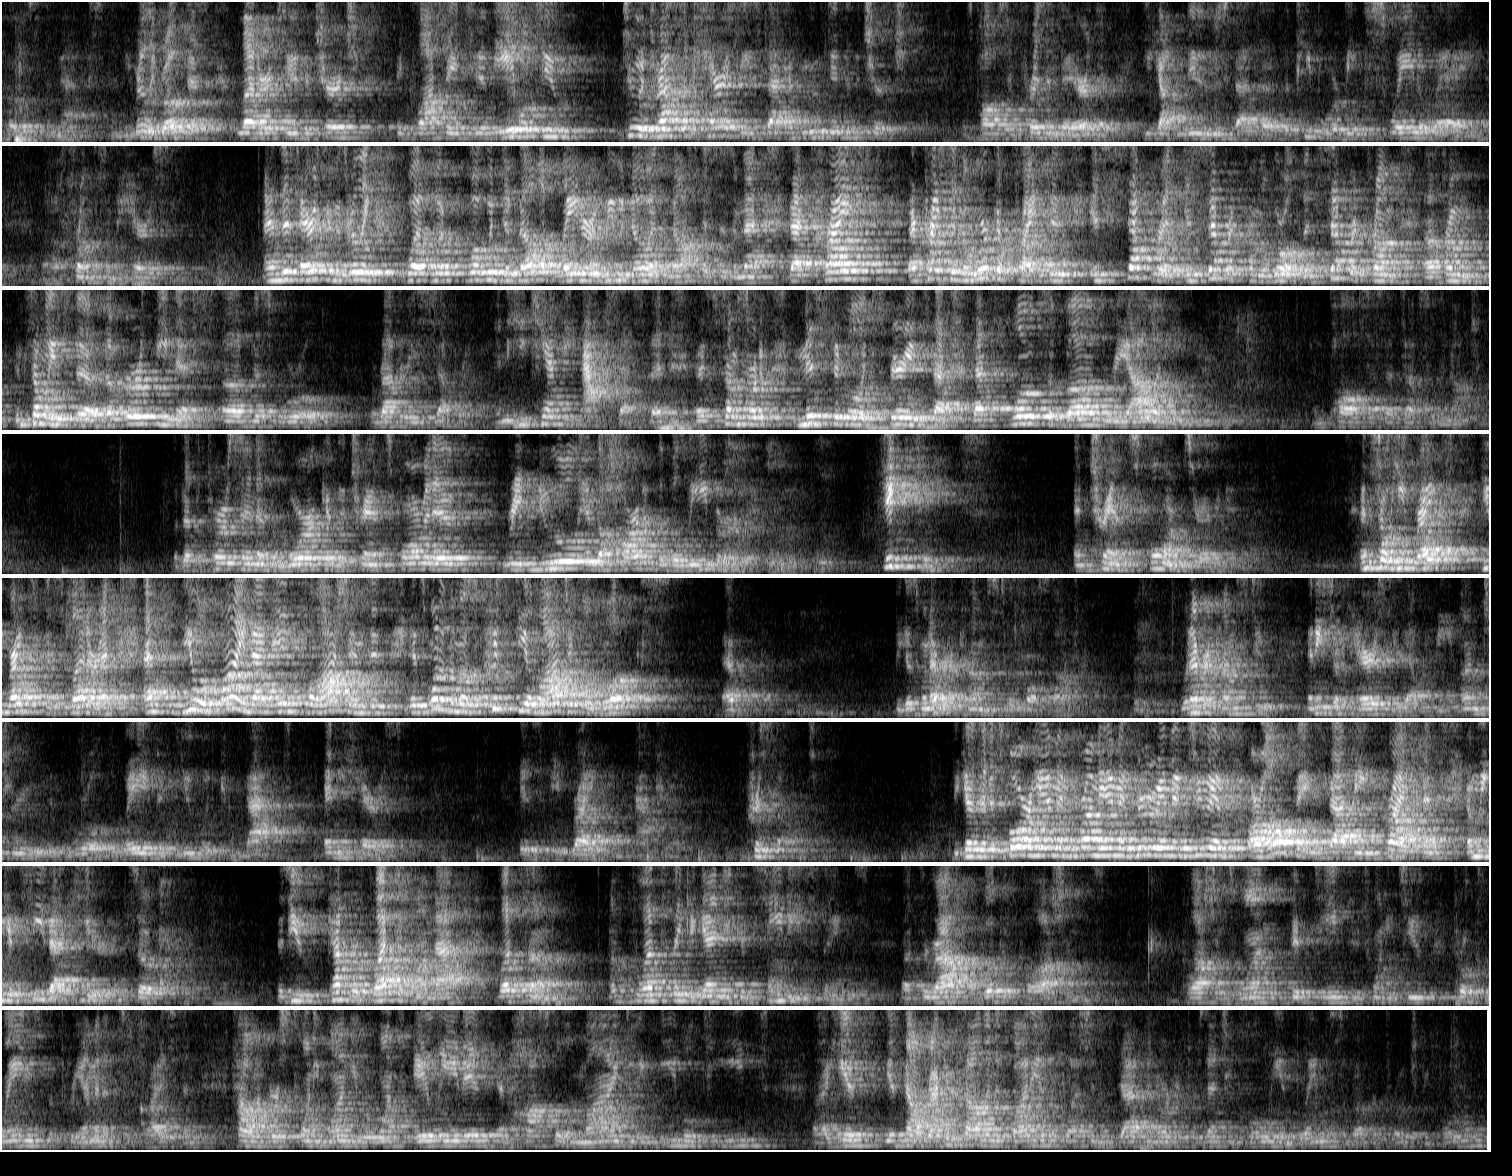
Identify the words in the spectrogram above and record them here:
the next. And he really wrote this letter to the church in Colossae to be able to, to address some heresies that have moved into the church. As Paul was in prison there, that he got news that the, the people were being swayed away uh, from some heresy. And this heresy was really what, what, what would develop later and we would know as Gnosticism, that, that Christ, that Christ and the work of Christ is, is separate, is separate from the world. It's separate from, uh, from in some ways, the, the earthiness of this world, but rather he's separate and he can't be accessed. That there's some sort of mystical experience that, that floats above reality. And Paul says that's absolutely not true. But that the person and the work and the transformative renewal in the heart of the believer dictates and transforms your everyday life. And so he writes, he writes this letter, and, and you will find that in Colossians, it's, it's one of the most Christological books ever. Because whenever it comes to a false doctrine, whenever it comes to any sort of heresy that would be untrue world, the way that you would combat any heresy is a right and accurate Christology. Because it is for him and from him and through him and to him are all things, that being Christ. And, and we can see that here. And so, as you kind of reflect upon that, let's, um, let's, let's think again. You can see these things uh, throughout the book of Colossians. Colossians 1 15 through 22 proclaims the preeminence of Christ and how in verse 21 you were once alienated and hostile in mind, doing evil deeds uh, he, is, he is now reconciled in his body of the flesh in his death in order to present you holy and blameless above reproach before him.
